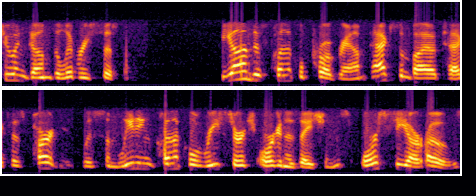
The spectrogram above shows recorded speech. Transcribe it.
chewing gum delivery system. Beyond this clinical program, AXIM Biotech has partnered with some leading clinical research organizations, or CROs,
